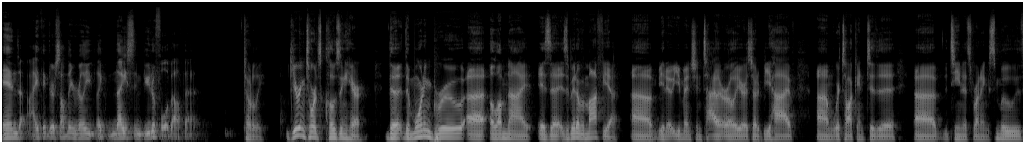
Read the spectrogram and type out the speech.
and I think there's something really like nice and beautiful about that. Totally. Gearing towards closing here, the the Morning Brew uh, alumni is a is a bit of a mafia. Um, you know, you mentioned Tyler earlier, started Beehiiv. Um, we're talking to the uh, the team that's running Smooth,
